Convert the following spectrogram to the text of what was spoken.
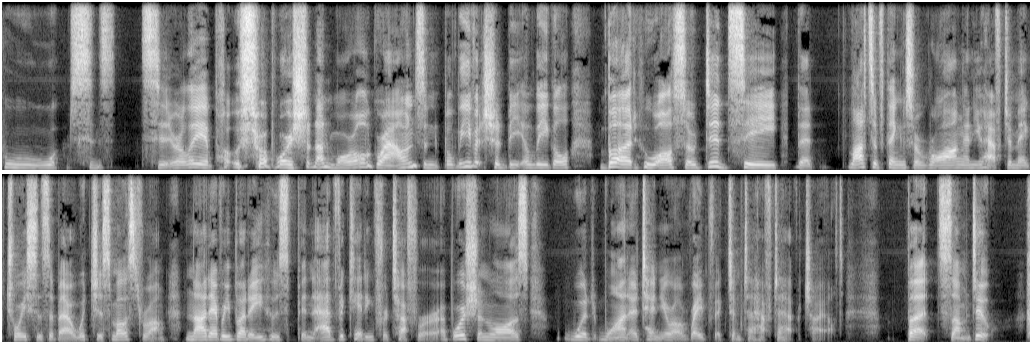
who, since sincerely opposed to abortion on moral grounds and believe it should be illegal, but who also did see that lots of things are wrong and you have to make choices about which is most wrong. Not everybody who's been advocating for tougher abortion laws would want a 10 year old rape victim to have to have a child, but some do.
